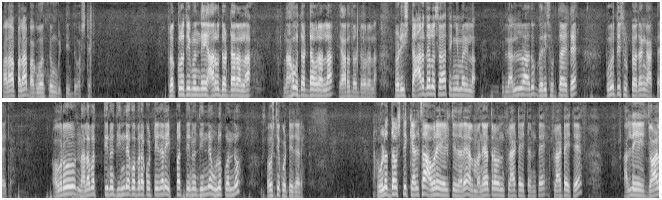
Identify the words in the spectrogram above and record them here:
ಫಲಾಫಲ ಭಗವಂತಂಗೆ ಬಿಟ್ಟಿದ್ದು ಅಷ್ಟೇ. ಪ್ರಕೃತಿ ಮುಂದೆ ಯಾರೂ ದೊಡ್ಡವರಲ್ಲ, ನಾವು ದೊಡ್ಡವರಲ್ಲ, ಯಾರೂ ದೊಡ್ಡವರಲ್ಲ. ನೋಡಿ ಇಷ್ಟು ಆರದಲ್ಲೂ ಸಹ ತೆಂಗಿ ಮರಿಲ್ಲ ಇಲ್ಲೆಲ್ಲ ಅದು ಗರಿ ಸುಡ್ತಾ ಐತೆ, ಪೂರ್ತಿ ಸುಟ್ಟೋದಂಗೆ ಆಗ್ತೈತೆ ಅವರು ನಲವತ್ತಿನ ಹಿಂದೆ ಗೊಬ್ಬರ ಕೊಟ್ಟಿದ್ದಾರೆ ಇಪ್ಪತ್ತಿನ ದಿನದ ಹಿಂದೆ ಉಳುಕೊಂದು ಔಷಧಿ ಕೊಟ್ಟಿದ್ದಾರೆ. ಉಳಿದ ಔಷಧಿ ಕೆಲಸ ಅವರೇ ಹೇಳ್ತಿದ್ದಾರೆ. ಅಲ್ಲಿ ಮನೆ ಹತ್ರ ಒಂದು ಫ್ಲ್ಯಾಟ್ ಐತಂತೆ ಫ್ಲ್ಯಾಟ್ ಐತೆ. ಅಲ್ಲಿ ಜೋಳ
